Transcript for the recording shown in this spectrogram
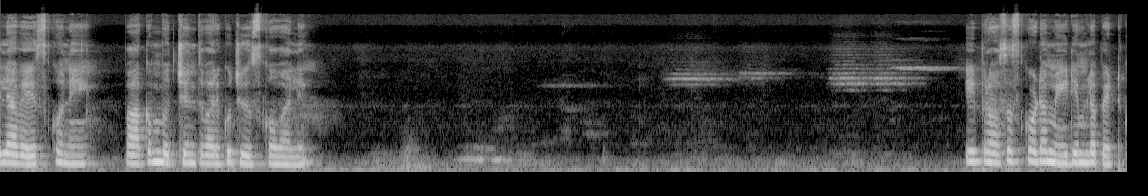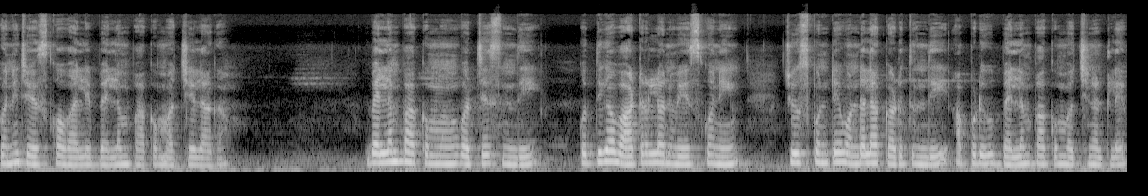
ఇలా వేసుకొని పాకం వచ్చేంత వరకు చూసుకోవాలి. ఈ ప్రాసెస్ కూడా మీడియంలో పెట్టుకొని చేసుకోవాలి బెల్లం పాకం వచ్చేలాగా. బెల్లం పాకము వచ్చేసింది. కొద్దిగా వాటర్లోని వేసుకొని చూసుకుంటే ఉండలా కడుతుంది. అప్పుడు బెల్లం పాకం వచ్చినట్లే.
